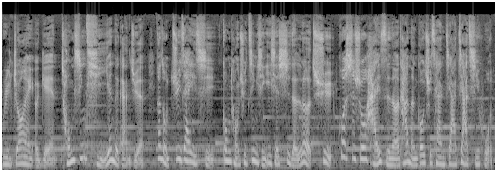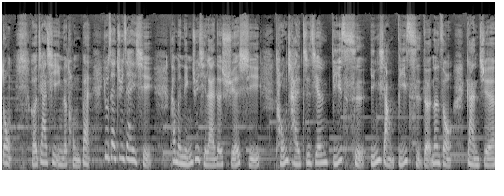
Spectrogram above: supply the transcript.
rejoin again，重新体验的感觉，那种聚在一起共同去进行一些事的乐趣，或是说孩子呢，他能够去参加假期活动，和假期营的同伴又在聚在一起，他们凝聚起来的学习，同才之间彼此影响彼此的那种感觉，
